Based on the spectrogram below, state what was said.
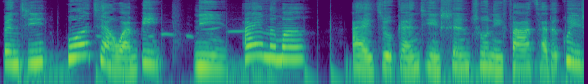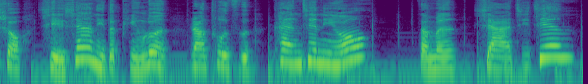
本集播讲完毕，你爱了吗？爱就赶紧伸出你发财的贵手，写下你的评论，让兔子看见你哦！咱们下集见。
